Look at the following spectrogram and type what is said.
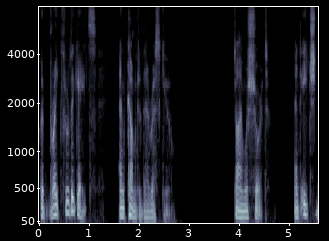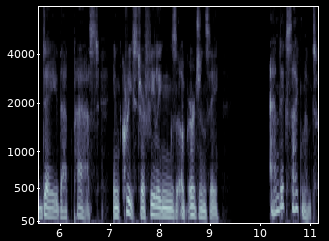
could break through the gates and come to their rescue. Time was short, and each day that passed increased her feelings of urgency and excitement.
